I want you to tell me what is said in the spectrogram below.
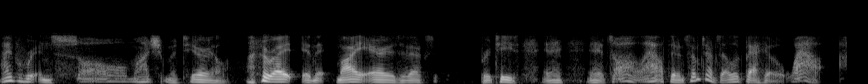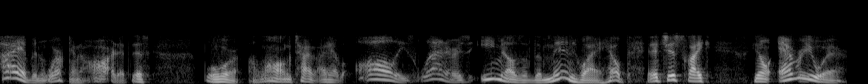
I've written so much material, right, in my areas of ex- expertise, and and it's all out there. And sometimes I look back and go, wow, I have been working hard at this for a long time. I have all these letters, emails of the men who I help, and it's just like, you know, everywhere.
